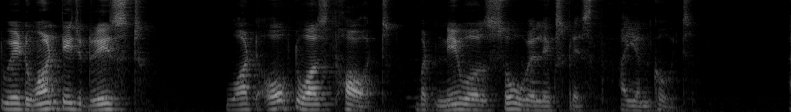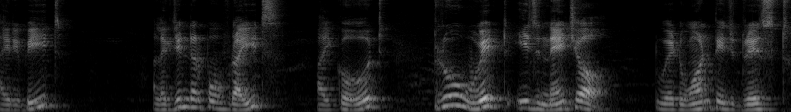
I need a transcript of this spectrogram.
to advantage dressed, what oft was thought, but never so well expressed. I unquote. I repeat, Alexander Pope writes, I quote, True wit is nature to advantage dressed,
